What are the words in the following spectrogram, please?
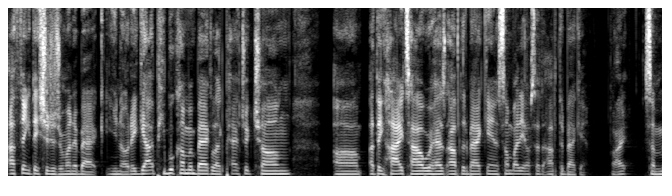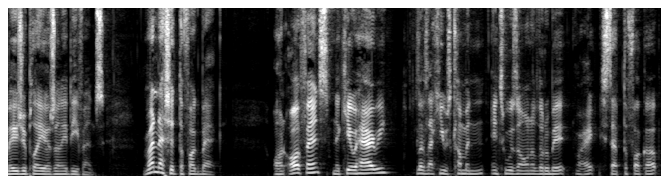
I think they should just run it back. You know, they got people coming back like Patrick Chung. Um, I think Hightower has opted back in. Somebody else has opted back in. Right? Some major players on the defense. Run that shit the fuck back. On offense, N'Keal Harry looked like he was coming into his own a little bit. Right? Step the fuck up.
